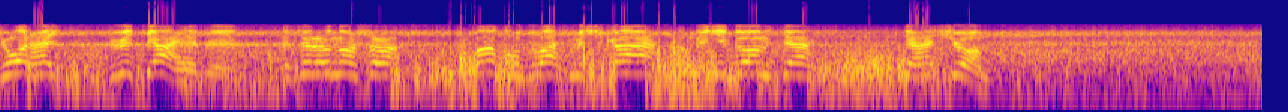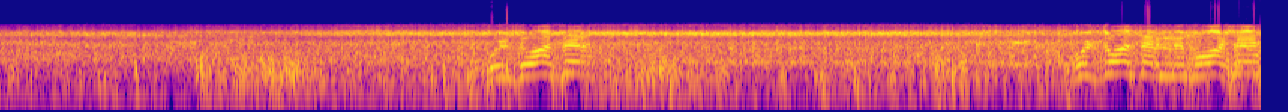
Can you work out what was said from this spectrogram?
дергать блін. Це все одно, що бабу два смычка, ми їдемося з тягачом. Бульдозер. Бульдозер не може.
